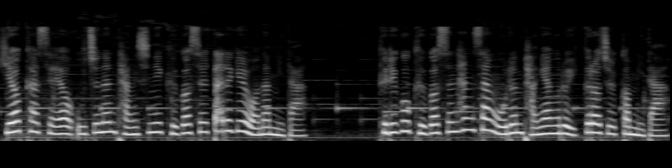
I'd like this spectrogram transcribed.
기억하세요. 우주는 당신이 그것을 따르길 원합니다. 그리고 그것은 항상 옳은 방향으로 이끌어 줄 겁니다.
